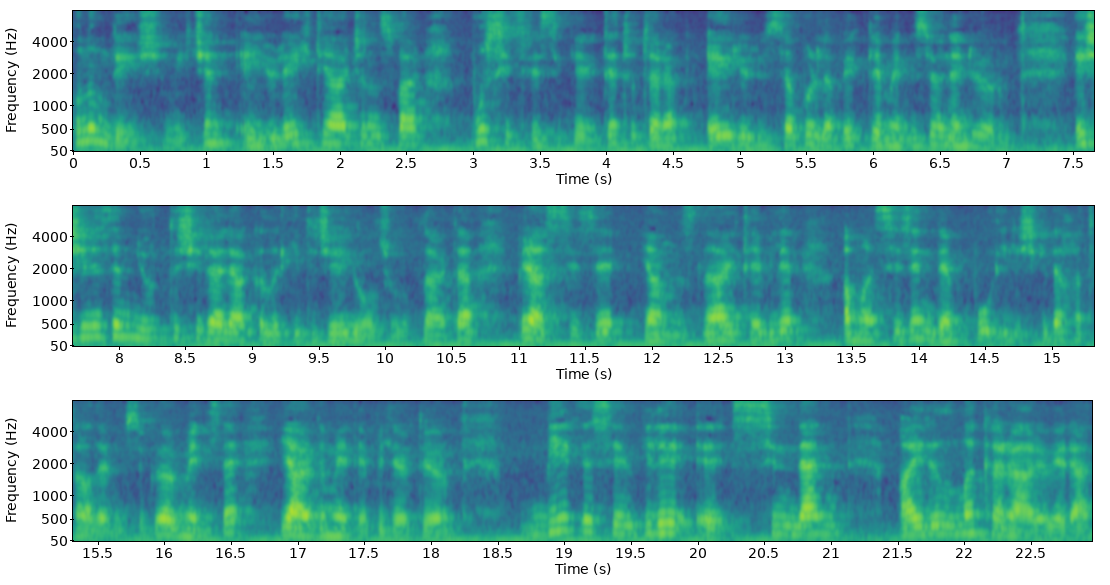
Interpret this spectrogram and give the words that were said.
Konum değişimi için Eylül'e ihtiyacınız var. Bu stresi geride tutarak Eylül'ü sabırla beklemenizi öneriyorum. Eşinizin yurt dışı ile alakalı gideceği yolculuklarda biraz sizi yalnızlığa itebilir ama sizin de bu ilişkide hatalarınızı görmenize yardım edebilir diyorum. Bir de sevgilisinden ayrılma kararı veren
